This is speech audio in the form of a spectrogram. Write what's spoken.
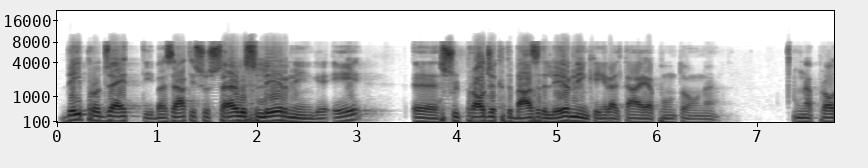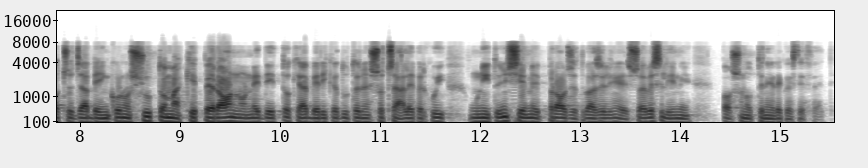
dei progetti basati su service learning e eh, sul project based learning, che in realtà è appunto un, un, approccio già ben conosciuto, ma che però non è detto che abbia ricadute nel sociale, per cui unito insieme il project based learning e il service learning possono ottenere questi effetti.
